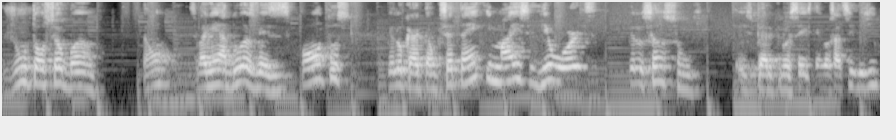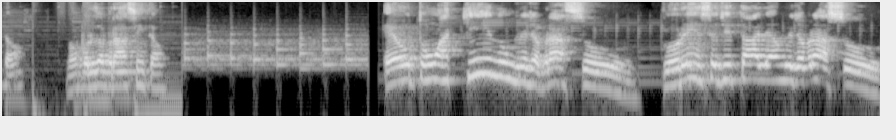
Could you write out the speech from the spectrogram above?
junto ao seu banco. Então, você vai ganhar duas vezes pontos pelo cartão que você tem e mais rewards pelo Samsung. Eu espero que vocês tenham gostado desse vídeo, então. Vamos para os abraços, então. Elton Aquino, um grande abraço. Florência de Itália, um grande abraço.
